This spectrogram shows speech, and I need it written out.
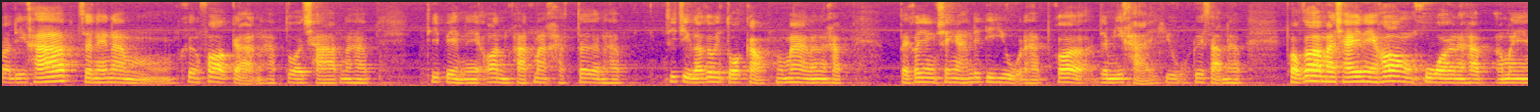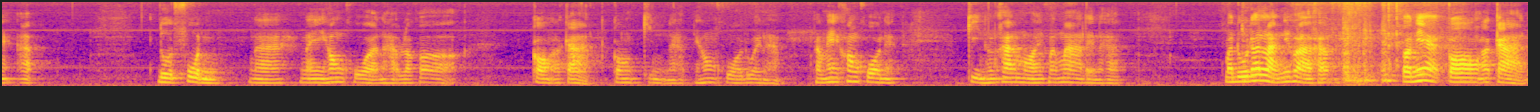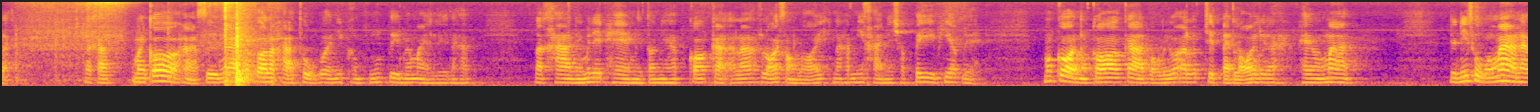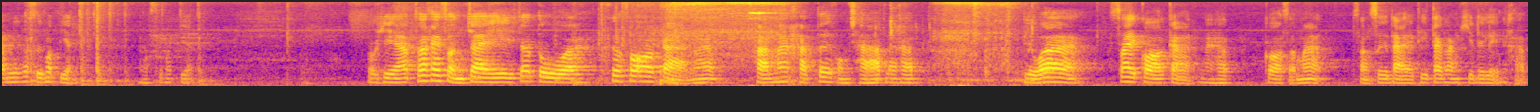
สวัสดีครับ จะแนะนำเครื่องฟอกอากาศนะครับ ตัวชาร์ปนะครับ ที่เป็นไอออนพาร์ m มาคัตเตอร์นะครับ ที่จริงแล้วก็เป็นตัวเก่ามากๆแล้วนะครับ แต่ก็ยังใช้งานได้ดีอยู่นะครับ ก็จะมีขายอยู่ด้วยซ้ำนะครับ ผมก็มาใช้ในห้องครัวนะครับ เอามาอัดดูดฝุ่นนะในห้องครัวนะครับ แล้วก็กองอากาศกองกลิ่นนะครับ ในห้องครัวด้วยนะครับทำให้ห้องครัวเนี่ยกลิ่นค่อนข้างน้อยมากๆเลยนะครับ มาดูด้านหลังดีกว่าครับ ตอนเนี้ยกองอากาศอะนะครับ มันก็หาซื้อง่ายแล้วก็ราคาถูกด้วยนี่ผมเพิ่งปืนมาใหม่เลยนะครับ ราคาเนี่ยไม่ได้แพงเลยตอนนี้ครับกองอากาศอันละร้อยสองร้อยนะครับ มีขายในช้อปปี้เพียบเลย เมื่อก่อนกองอากาศบอกเลยว่าอันละเจ็ดแปดร้อยเลยนะแพงมากๆ เดี๋ยวนี้ถูกมากๆนะครับ นี่ก็ซื้อมาเปลี่ยนนะซื้อมาเปลี่ยนโอเคครับ ถ้าใครสนใจเจ้าตัวเครื่องฟอกอากาศนะครับพาร์มาคัตเตอร์ของชาร์ปนะครับ หรือว่าไส้กองอากาศนะครับ ก็สามารถ สั่งซื้อได้ที่ใต้ล่างคลิปได้เลยนะครับ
